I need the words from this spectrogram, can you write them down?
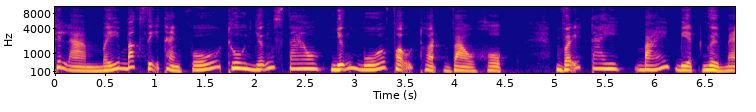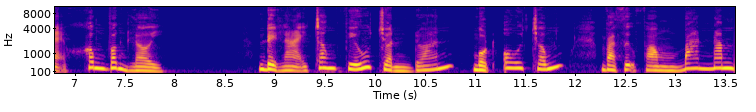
Thế là mấy bác sĩ thành phố thu những sao, những búa phẫu thuật vào hộp, vẫy tay bái biệt người mẹ không vâng lời. Để lại trong phiếu chuẩn đoán một ô trống và dự phòng 3 năm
